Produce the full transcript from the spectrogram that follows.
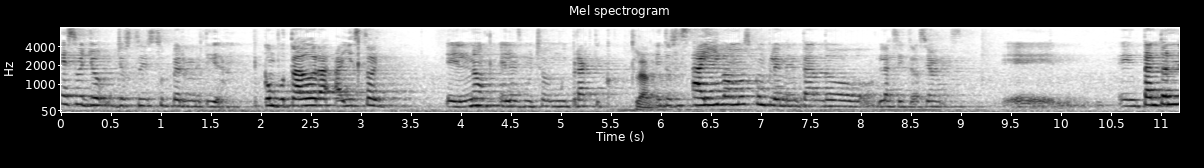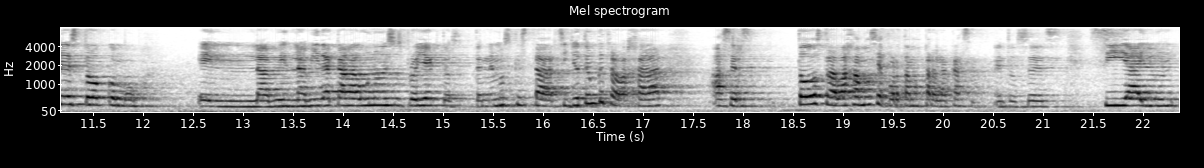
eso yo, yo estoy súper metida. Computadora, ahí estoy. Él no, él es mucho, muy práctico. Claro. Entonces ahí vamos complementando las situaciones. Eh, eh, tanto en esto como en la, en la vida cada uno de sus proyectos. Tenemos que estar, si yo tengo que trabajar, hacer, todos trabajamos y aportamos para la casa. Entonces, sí hay un,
